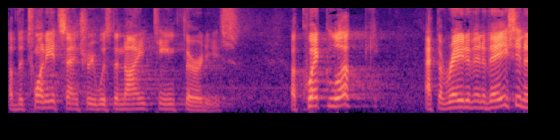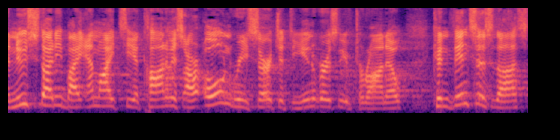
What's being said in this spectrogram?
of the 20th century was the 1930s. A quick look at the rate of innovation, a new study by MIT economists, our own research at the University of Toronto, convinces us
